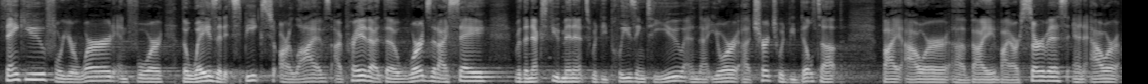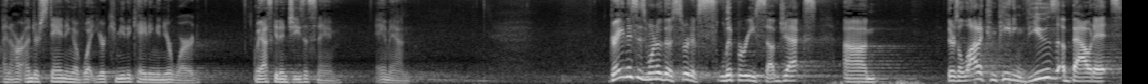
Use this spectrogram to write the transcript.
Thank you for your word and for the ways that it speaks to our lives. I pray that the words that I say for the next few minutes would be pleasing to you and that your uh, church would be built up by our, uh, by, by our service and our, and our understanding of what you're communicating in your word. We ask it in Jesus' name. Amen. Greatness is one of those sort of slippery subjects. Um, there's a lot of competing views about it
